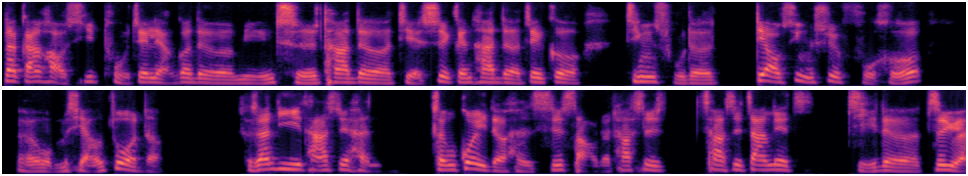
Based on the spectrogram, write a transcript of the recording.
那刚好稀土这两个的名词，它的解释跟它的这个金属的调性是符合，呃，我们想要做的。首先，第一，它是很珍贵的、很稀少的，它是它是战略级的资源，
